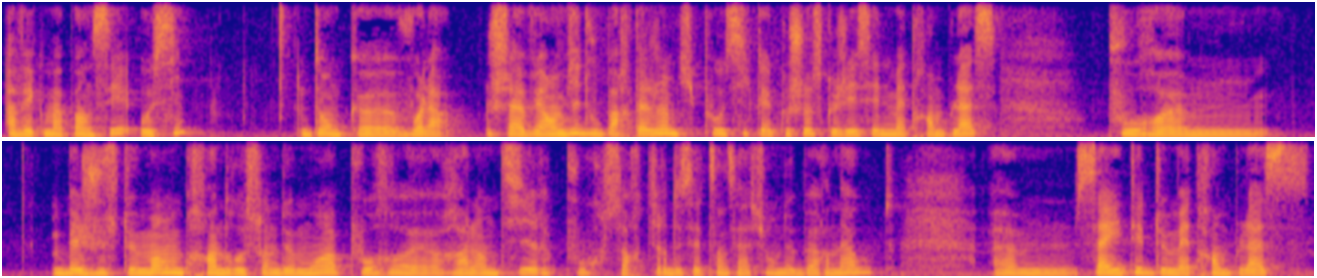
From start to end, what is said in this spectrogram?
avec ma pensée aussi. Donc voilà, j'avais envie de vous partager un petit peu aussi quelque chose que j'ai essayé de mettre en place pour ben justement prendre soin de moi pour euh, ralentir, pour sortir de cette sensation de burn-out, euh, ça a été de mettre en place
